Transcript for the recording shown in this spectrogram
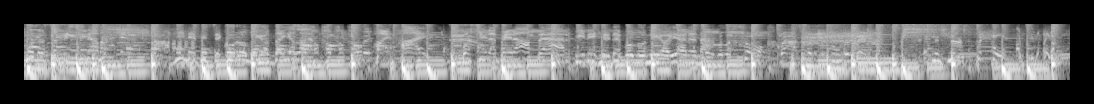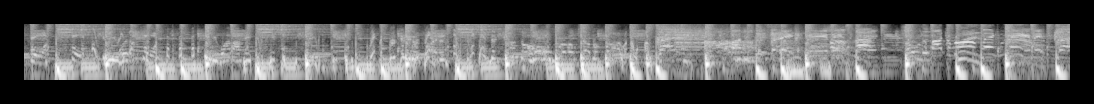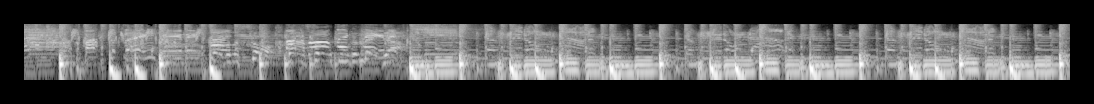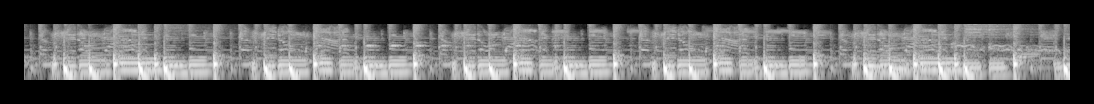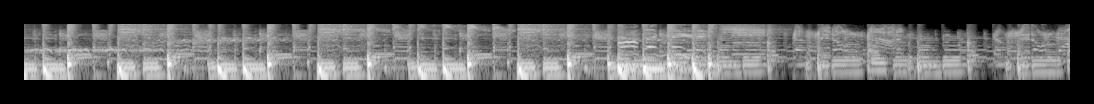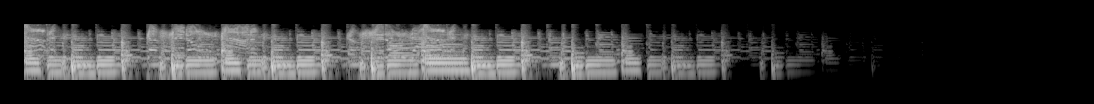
Bu nasıl bir sinema? Yine bize koruluyor dayılar. Hay hay Başıyla beraber bir nehirde bulunuyor yarına. And it's not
